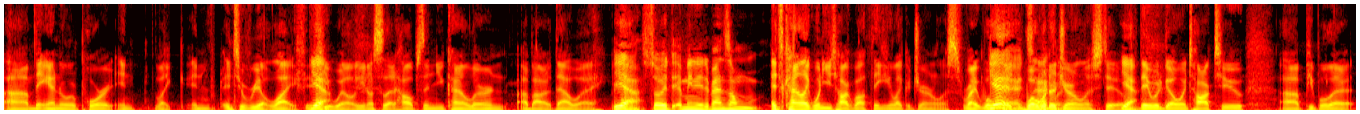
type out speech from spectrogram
um, the annual report in like in into real life, if Yeah. you will. You know, so that helps, and you kind of learn about it that way. Yeah. So it, I mean, it depends on. It's kind of like when you talk about thinking like a journalist, right? What, Yeah, would, a, what would a journalist do? Yeah. They would go and talk to uh, people that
